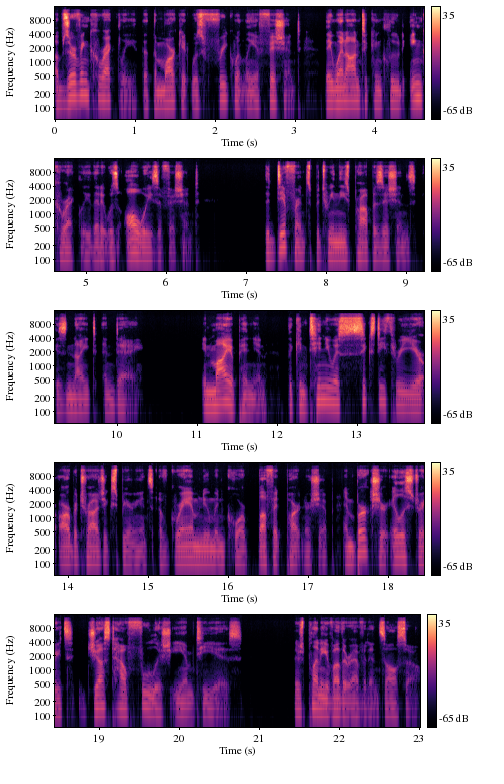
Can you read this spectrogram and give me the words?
Observing correctly that the market was frequently efficient, they went on to conclude incorrectly that it was always efficient. The difference between these propositions is night and day. In my opinion, the continuous 63 year arbitrage experience of Graham Newman Corp. Buffett Partnership and Berkshire illustrates just how foolish EMT is. There's plenty of other evidence also.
